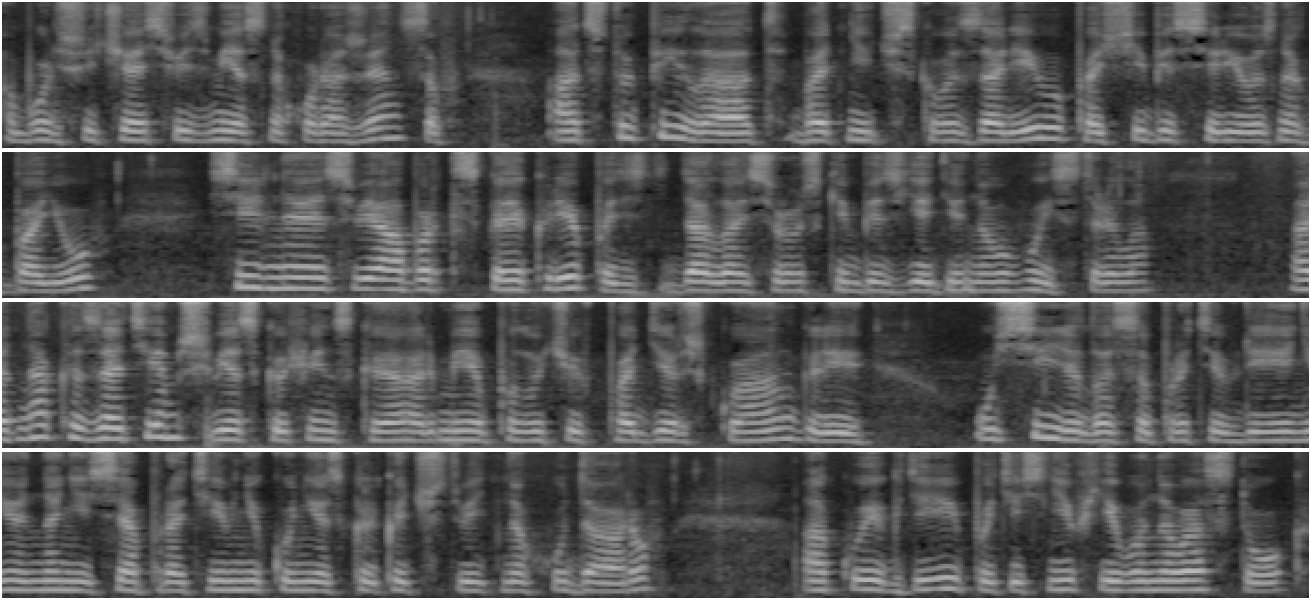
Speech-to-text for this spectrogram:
большей частью из местных уроженцев – отступила от Ботнического залива почти без серьезных боев. Сильная Свяборгская крепость далась русским без единого выстрела. Однако затем шведско-финская армия, получив поддержку Англии, усилила сопротивление, нанеся противнику несколько чувствительных ударов, а кое-где и потеснив его на восток.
